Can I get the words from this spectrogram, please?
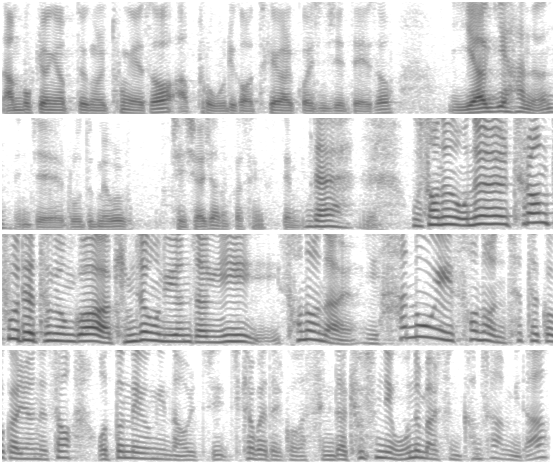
남북 경협 등을 통해서 앞으로 우리가 어떻게 갈 것인지에 대해서 이야기하는 이제 로드맵을 제시하지 않을까 생각됩니다. 네. 우선은 오늘 트럼프 대통령과 김정은 위원장이 선언할 이 하노이 선언 채택과 관련해서 어떤 내용이 나올지 지켜봐야 될 것 같습니다. 교수님 오늘 말씀 감사합니다.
